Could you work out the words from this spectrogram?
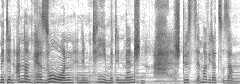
mit den anderen Personen in dem Team, mit den Menschen, ah, da stößt sie immer wieder zusammen.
